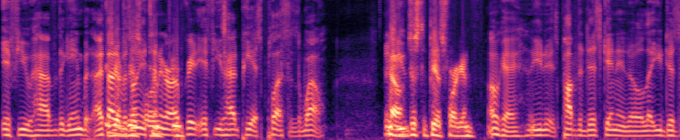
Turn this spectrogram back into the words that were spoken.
If you have the game, but I thought it was only a ten dollar upgrade if you had PS Plus as well. No, You- just the PS4 game. Okay, you just pop the disc in and it'll let you just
